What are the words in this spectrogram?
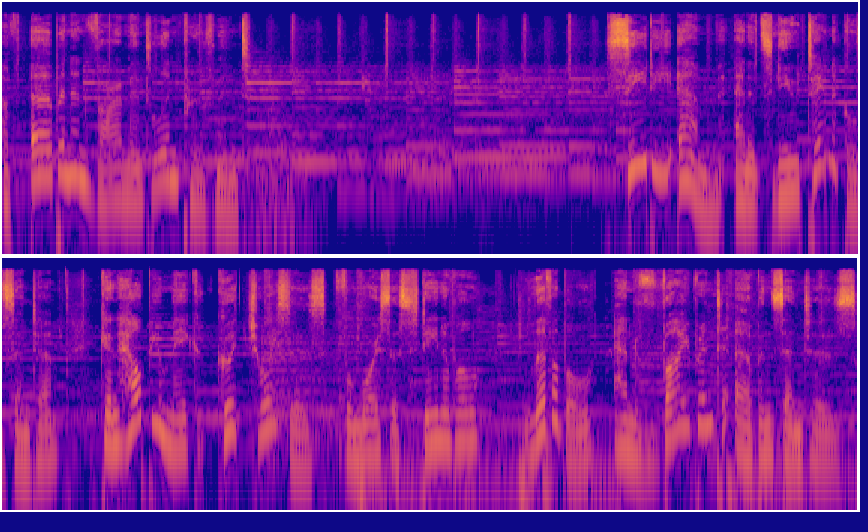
of urban environmental improvement. CDM and its new technical center can help you make good choices for more sustainable, livable, and vibrant urban centers.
